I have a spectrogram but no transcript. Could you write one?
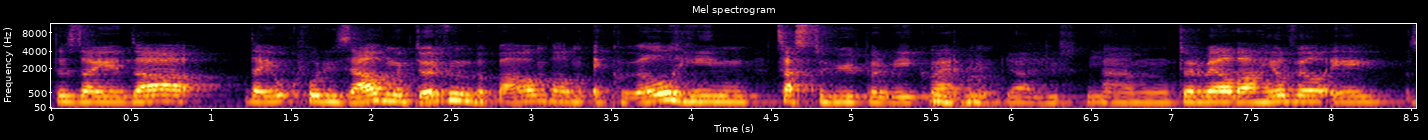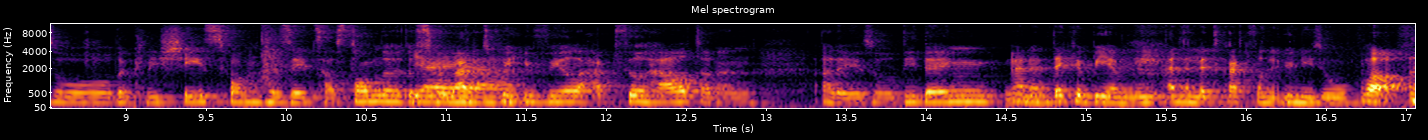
dus dat je dat, dat je ook voor jezelf moet durven bepalen van ik wil geen 60 uur per week werken. Mhm. Ja, liefst niet. Ehm, terwijl dat heel veel, eh, zo de clichés van je bent zelfstandig, dus Ja, je werkt ja. weet je veel, je hebt veel geld en een, allee, zo die dingen. En een dikke BMW en een lidkaart van de Unizo. Voilà.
